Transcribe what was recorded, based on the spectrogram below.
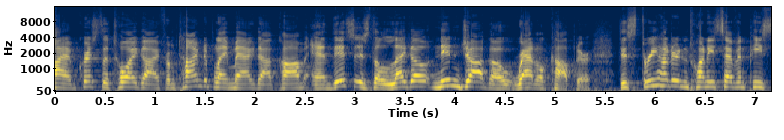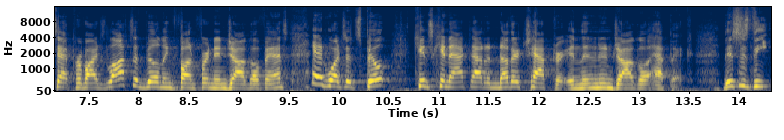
Hi, I'm Chris the Toy Guy from TimeToPlayMag.com, and this is the LEGO Ninjago Rattlecopter. This 327-piece set provides lots of building fun for Ninjago fans, and once it's built, kids can act out another chapter in the Ninjago epic. This is the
